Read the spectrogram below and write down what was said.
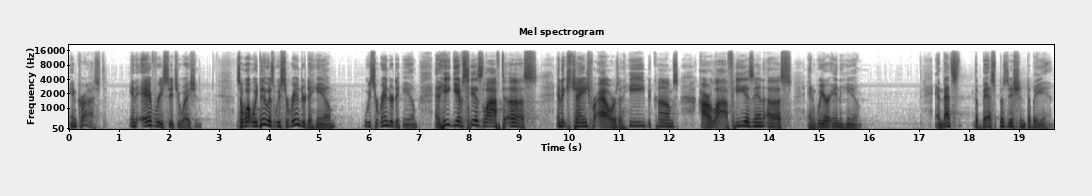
in Christ in every situation. So, what we do is we surrender to him we surrender to Him, and He gives His life to us in exchange for ours, and He becomes our life. He is in us, and we are in Him. And that's the best position to be in.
